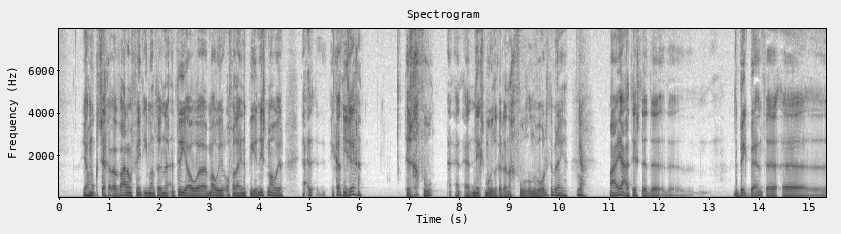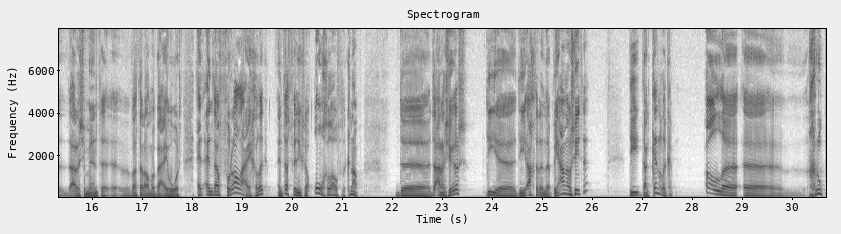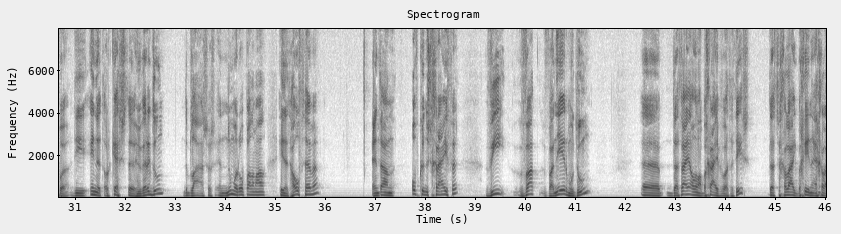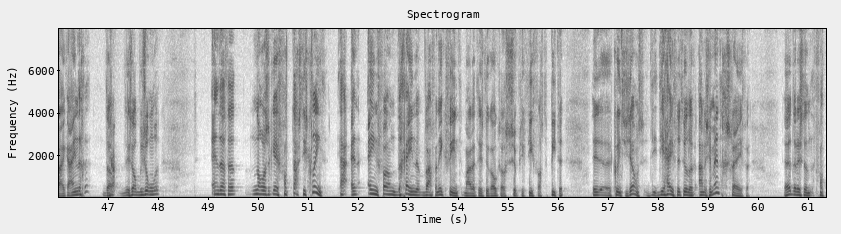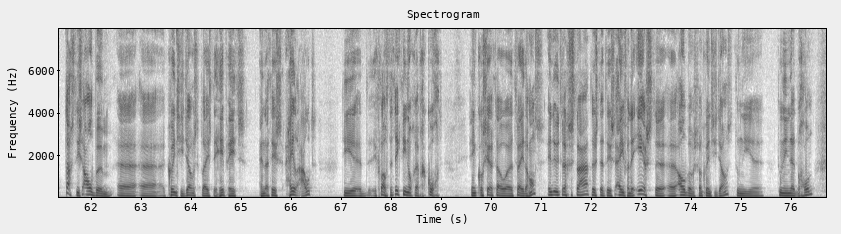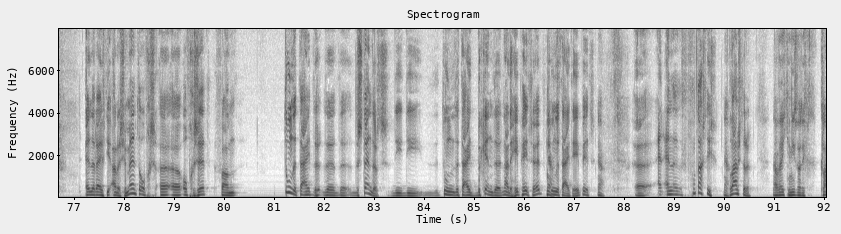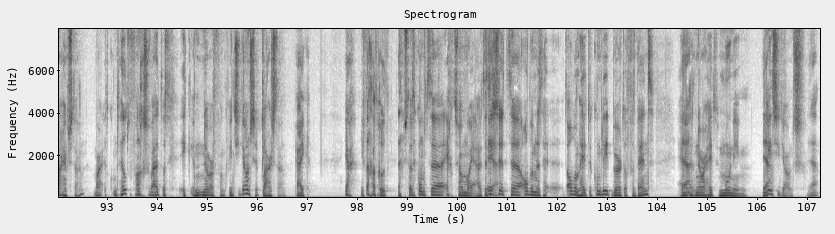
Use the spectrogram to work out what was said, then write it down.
ja, moet ik het zeggen? Waarom vindt iemand een, een trio eh, mooier of alleen een pianist mooier? Ja, eh, ik kan het niet zeggen. Het is een gevoel. En, en, en niks moeilijker dan een gevoel onder woorden te brengen. Ja, Maar ja, het is de, de, de, de big band, eh, eh, de arrangementen, eh, wat er allemaal bij hoort. En, en dan vooral eigenlijk, en dat vind ik zo ongelooflijk knap... de, de arrangeurs die, die achter een piano zitten... die dan kennelijk alle groepen die in het orkest hun werk doen... de blazers en noem maar op allemaal, in het hoofd hebben... en dan op kunnen schrijven wie wat wanneer moet doen. Eh, dat wij allemaal begrijpen wat het is. Dat ze gelijk beginnen en gelijk eindigen. Dat Ja. is al bijzonder. En dat het nog eens een keer fantastisch klinkt. Ja, en een van degenen waarvan ik vind... maar het is natuurlijk ook zo subjectief als de Pieten... eh, Quincy Jones, die, die heeft natuurlijk arrangementen geschreven. Er is een fantastisch album, eh, Quincy Jones Plays the Hip Hits. En dat is heel oud. Die, ik geloof dat ik die nog heb gekocht in Concerto eh, Tweedehands in de Utrechtse straat. Dus dat is een van de eerste eh, albums van Quincy Jones toen hij, eh, toen hij net begon. En daar heeft hij arrangementen eh, opgezet van toen de tijd, de, de, de, de standards. Die, die toen de tijd bekende, nou de hip hits, hè? Ja. Toen de tijd de hip hits. ja. En en fantastisch. Ja. Luisteren. Nou weet je niet wat ik klaar heb staan. Maar het komt heel toevallig zo uit dat ik een nummer van Quincy Jones heb klaarstaan. Kijk, Ja, je dat gaat goed. Dus dat komt eh, echt zo mooi uit. Het, Ja. is het, eh, album, dat, he- het album heet The Complete Bird of a Band. En Ja. het nummer heet Moonin. Ja. Quincy Jones. Ja.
